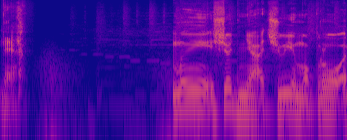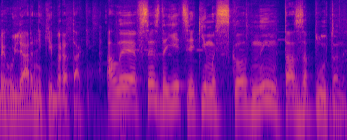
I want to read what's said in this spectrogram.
Не. Ми щодня чуємо про регулярні кібератаки, але все здається якимось складним та заплутаним.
